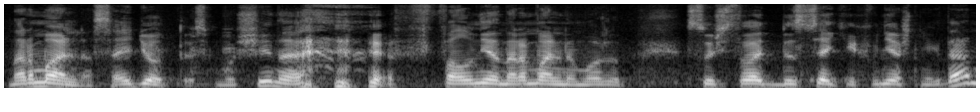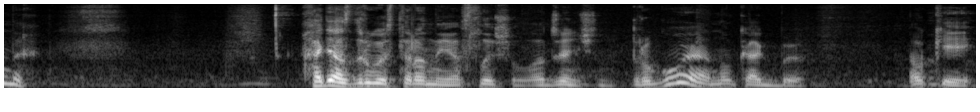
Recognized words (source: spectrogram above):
нормально сойдет, то есть мужчина вполне нормально может существовать без всяких внешних данных. Хотя, с другой стороны, я слышал от женщин другое, ну, как бы, окей.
